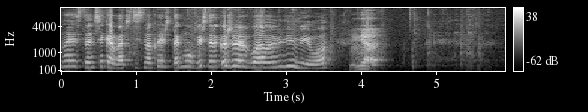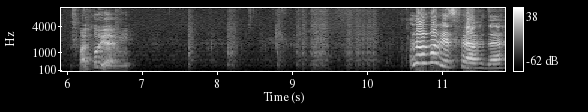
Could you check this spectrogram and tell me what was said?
No jestem ciekawa, czy ci smakuje, czy tak mówisz, tylko żeby było mi miło. Nie. Smakuje mi. No powiedz prawdę.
